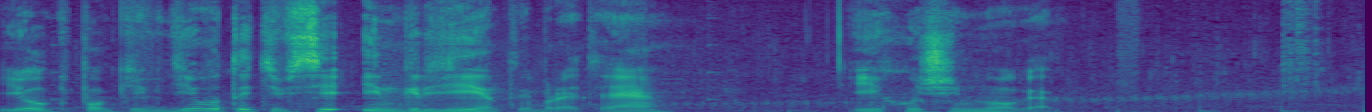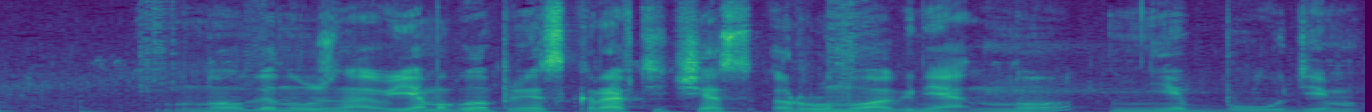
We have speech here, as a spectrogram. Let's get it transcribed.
Елки-палки, где вот эти все ингредиенты брать, а? Их очень много. Много нужно. Я могу, например, скрафтить сейчас руну огня, но не будем.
